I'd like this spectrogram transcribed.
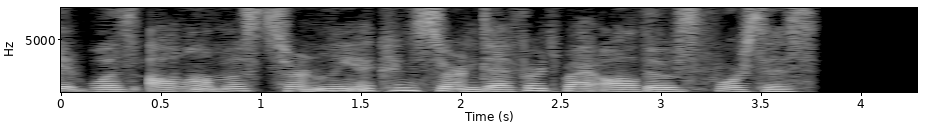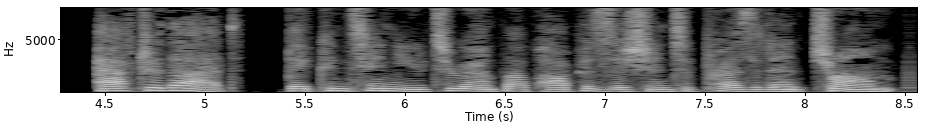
it was all almost certainly a concerted effort by all those forces. After that, they continued to ramp up opposition to President Trump.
